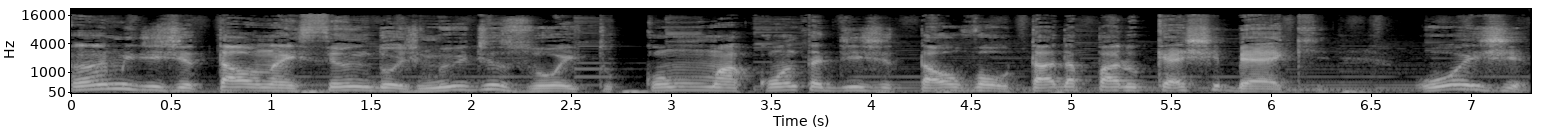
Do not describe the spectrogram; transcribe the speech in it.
AME Digital nasceu em 2018 como uma conta digital voltada para o cashback Hoje,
